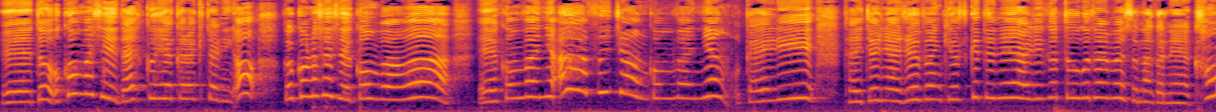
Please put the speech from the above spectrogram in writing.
えーと、おこんばし大福部屋から来たに、あ、学校の先生こんばんは。えー、こんばんにゃ、あー、ぷーちゃん、こんばんにゃん。おかえり。体調には十分気をつけてね。ありがとうございます。なんかね、乾燥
